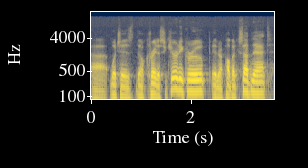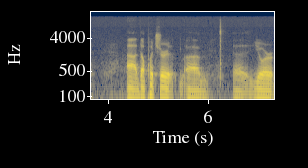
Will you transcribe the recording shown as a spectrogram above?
uh, which is they'll create a security group in a public subnet. Uh, they'll put your, um, uh, your,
